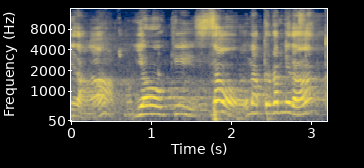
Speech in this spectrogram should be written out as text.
겁니다. 여기서 음악 들어갑니다.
